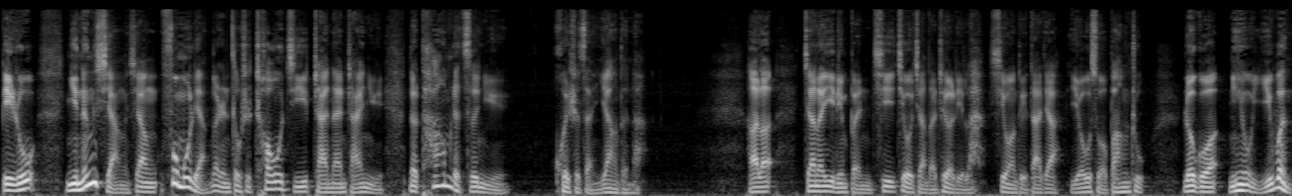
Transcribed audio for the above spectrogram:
比如，你能想象父母两个人都是超级宅男宅女，那他们的子女会是怎样的呢？好了，江南一林本期就讲到这里了，希望对大家有所帮助。如果您有疑问，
